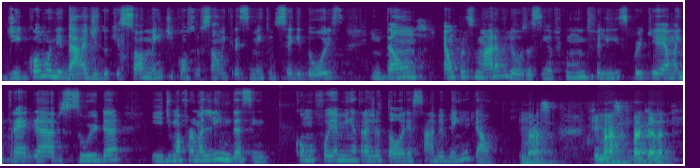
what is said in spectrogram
de comunidade do que somente construção e crescimento de seguidores. Então, é um curso maravilhoso, assim, eu fico muito feliz porque é uma entrega absurda e de uma forma linda, assim, como foi a minha trajetória, sabe? É bem legal. Que massa, que massa, que bacana.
